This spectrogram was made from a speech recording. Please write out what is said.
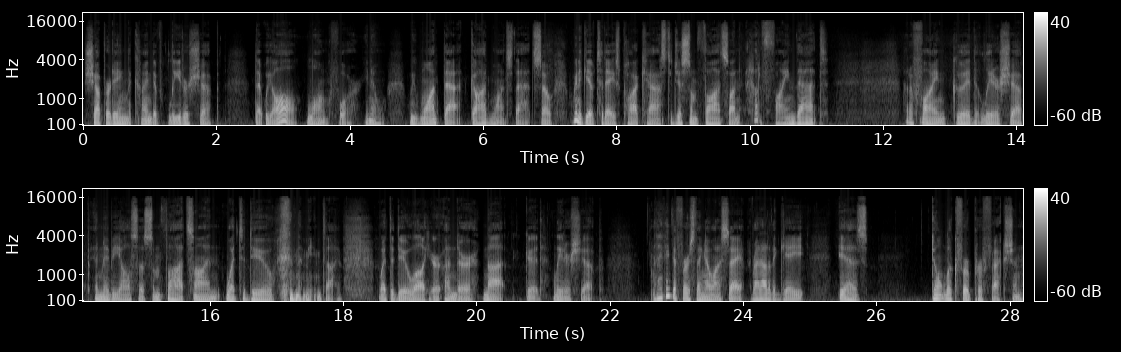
shepherding, the kind of leadership that we all long for. You know, we want that. God wants that. So we're going to give today's podcast to just some thoughts on how to find that, how to find good leadership, and maybe also some thoughts on what to do in the meantime, what to do while you're under not good leadership. And I think the first thing I want to say right out of the gate is don't look for perfection.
